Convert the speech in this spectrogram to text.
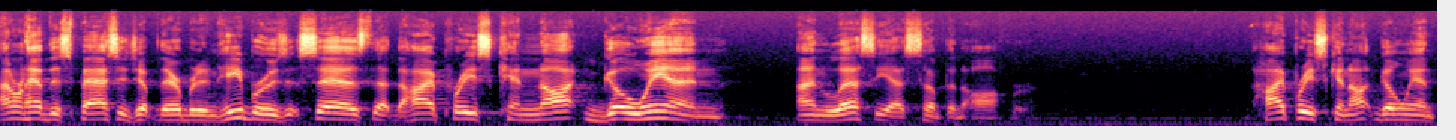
I don't have this passage up there, but in Hebrews it says that the high priest cannot go in unless he has something to offer. The high priest cannot go in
